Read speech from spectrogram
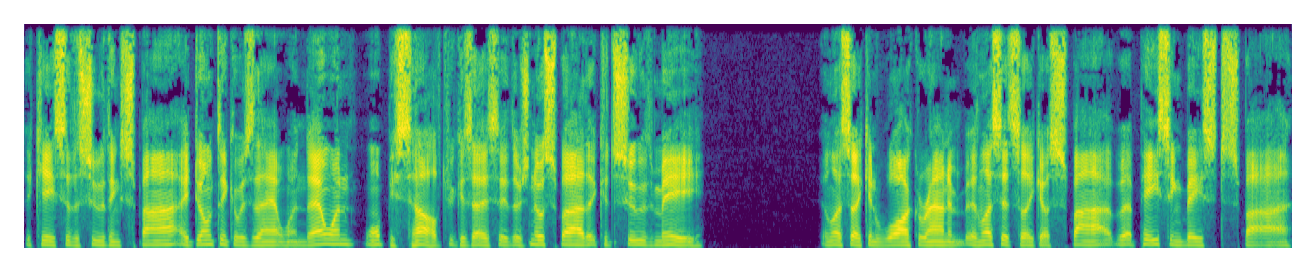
the case of the soothing spa. I don't think it was that one. That one won't be solved because I say there's no spa that could soothe me unless I can walk around and unless it's like a spa, a pacing based spa.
